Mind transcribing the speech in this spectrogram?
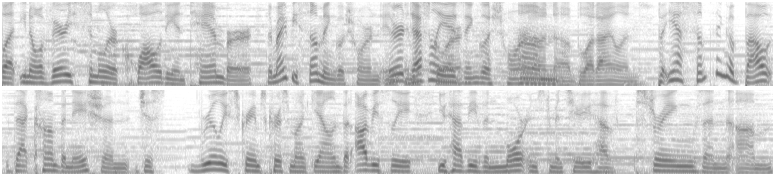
but you know, a very similar quality and timbre. There might be some English horn. In, there in definitely is English horn Um, on uh, Blood Island. But yeah, something about that combination just really screams Curse Monkey Island. But obviously, you have even more instruments here. You have strings, and um,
